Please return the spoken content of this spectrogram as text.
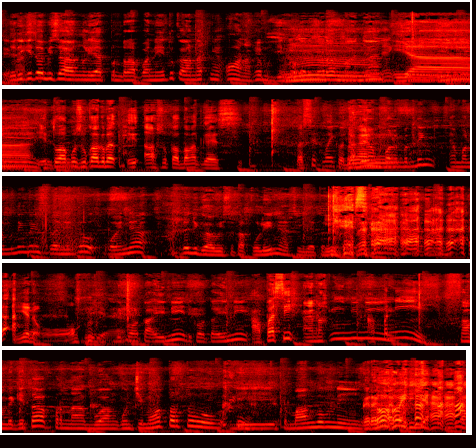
Jadi kita bisa ngelihat penerapannya itu ke anaknya. Oh, anaknya begini gara-gara emaknya. Iya itu aku suka banget Suka banget guys Pasti mau ikut. Tapi yang paling penting, yang paling penting tuh selain itu poinnya kita juga wisata kuliner sih jatuhnya. Yes Iya dong Di kota ini, di kota ini Apa sih? enaknya ini nih. Apa nih? Sampai kita pernah buang kunci motor tuh di Temanggung nih. Oh iya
